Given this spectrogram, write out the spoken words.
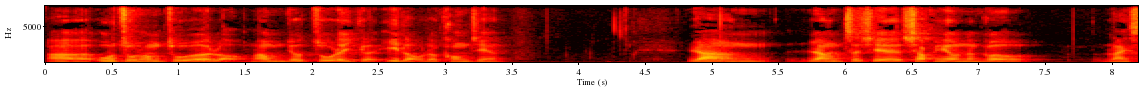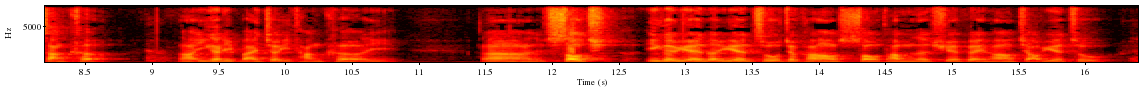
啊，屋主他们住二楼，然后我们就租了一个一楼的空间，让让这些小朋友能够来上课。然后一个礼拜就一堂课而已，那收取一个月的月租就刚好收他们的学费，刚好缴月租，嗯，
